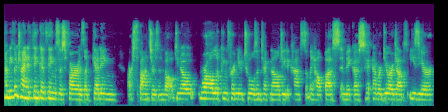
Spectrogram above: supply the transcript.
I'm even trying to think of things as far as like getting our sponsors involved. You know, we're all looking for new tools and technology to constantly help us and make us ever do our jobs easier.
